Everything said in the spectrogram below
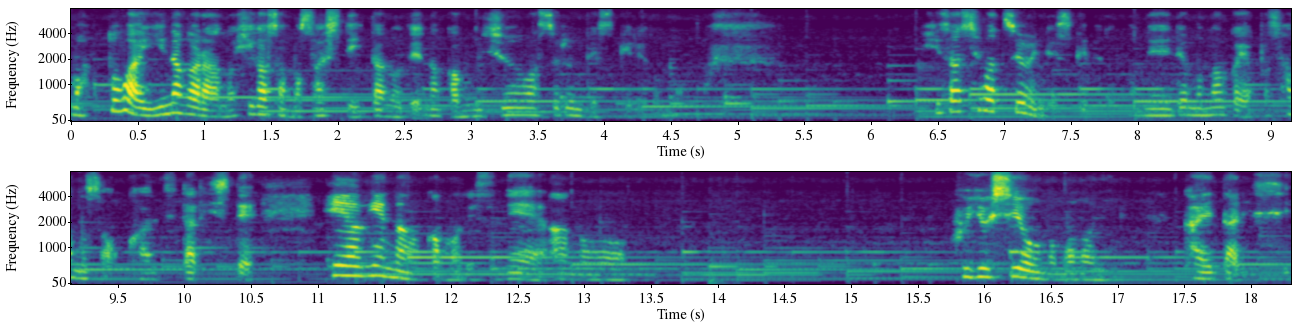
まあ、とは言いながらあの日傘も差していたので、なんか矛盾はするんですけれども、日差しは強いんですけれども。ね、でもなんかやっぱ寒さを感じたりして、部屋着なんかもですね、あの、冬仕様のものに変えたりし、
